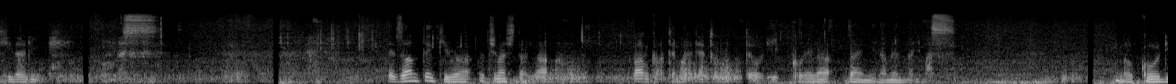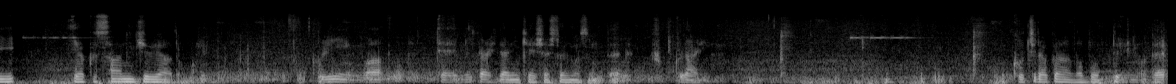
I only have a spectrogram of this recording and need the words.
左です。えー暫定球は打ちましたが、バンカー手前で止まっており、これが第2打目になります。残り約30ヤード。グリーンは、え右から左に傾斜しておりますのでフックライン。こちらから登っているので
